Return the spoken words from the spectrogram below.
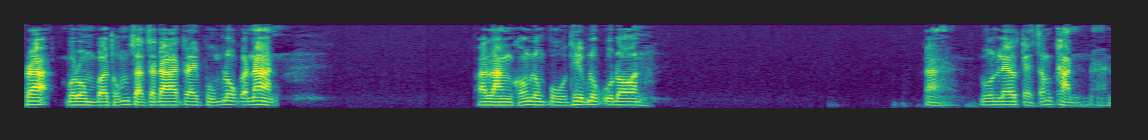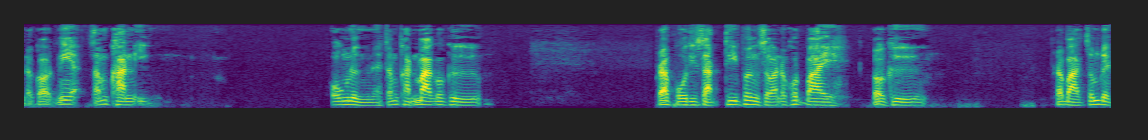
พระบรมปฐมศาสดาไตรภูมิโลกนาถพลังของหลวงปู่เทพโลกอุดรอ่า ล้วนแล้วแต่สำคัญนะแล้วก็เนี่ยสำคัญอีก องค์หนึ่งนะสำคัญมากก็คือ พระโพธิสัตว์ที่เพิ่งสวรรคตไปก็คือ พระบาทสมเด็จ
